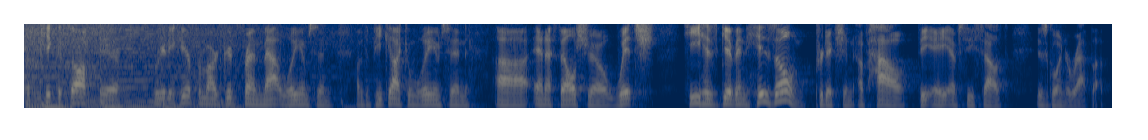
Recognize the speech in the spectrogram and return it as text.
But to kick us off there, we're going to hear from our good friend Matt Williamson of the Peacock and Williamson uh, NFL show, which he has given his own prediction of how the AFC South is going to wrap up.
